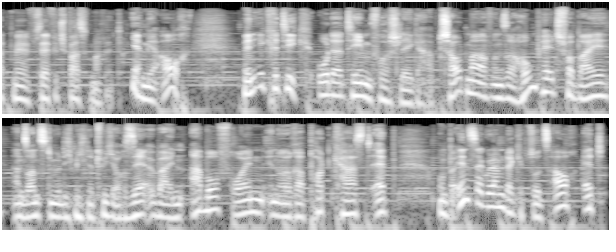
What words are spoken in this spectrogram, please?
hat mir sehr viel Spaß gemacht. Ja, mir auch. Wenn ihr Kritik oder Themenvorschläge habt, schaut mal auf unserer Homepage vorbei. Ansonsten würde ich mich natürlich auch sehr über ein Abo freuen in eurer Podcast-App. Und bei Instagram, da gibt es uns auch at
